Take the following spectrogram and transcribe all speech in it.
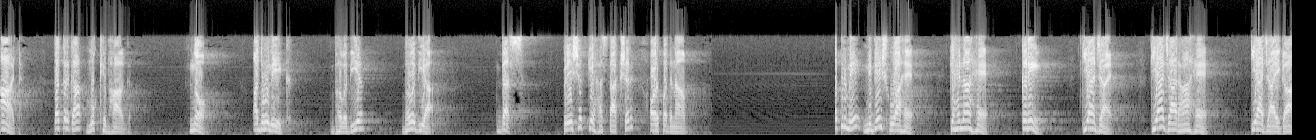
आठ, पत्र का मुख्य भाग। नौ, अधोलेख, भवदीय, भवदिया। दस, प्रेषक के हस्ताक्षर और पदनाम। पत्र में निदेश हुआ है, कहना है, करें, किया जाए, किया जा रहा है, किया जाएगा,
